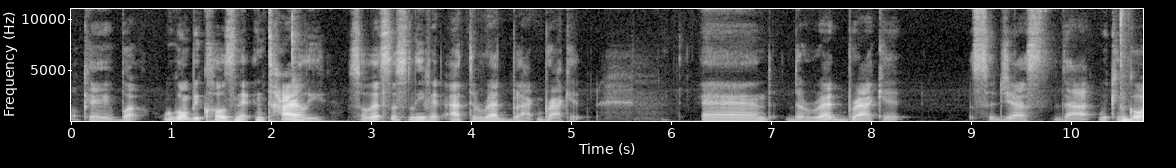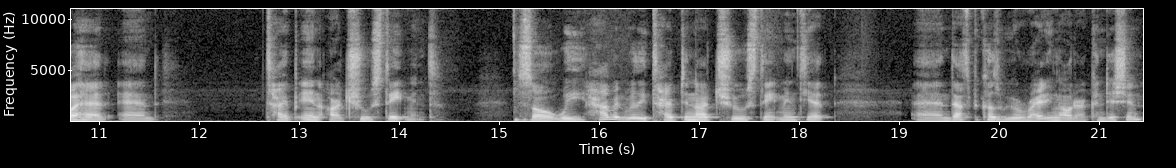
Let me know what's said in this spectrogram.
Okay, but we won't be closing it entirely. So let's just leave it at the red black bracket and the red bracket suggests that we can go ahead and type in our true statement. So we haven't really typed in our true statement yet and that's because we were writing out our condition.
